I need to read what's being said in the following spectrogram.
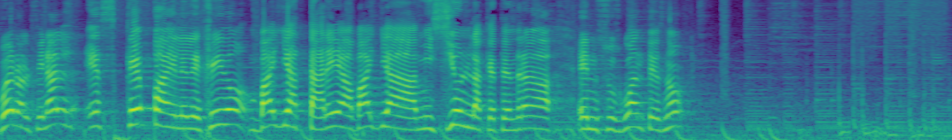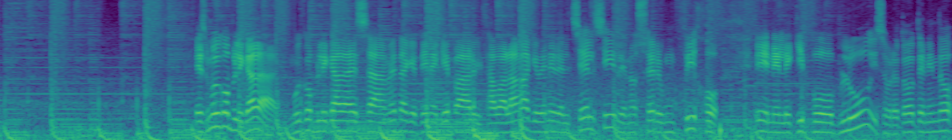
Bueno, al final es Kepa el elegido. Vaya tarea, vaya misión la que tendrá en sus guantes, ¿no? Es muy complicada, muy complicada esa meta que tiene Kepa Rizabalaga, que viene del Chelsea, de no ser un fijo en el equipo blue y sobre todo teniendo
